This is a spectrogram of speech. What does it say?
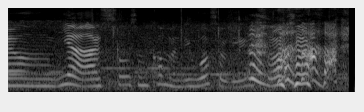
Um, yeah, I saw some comment. It was ugly. unfortunately,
